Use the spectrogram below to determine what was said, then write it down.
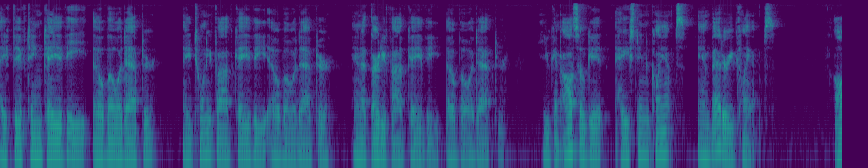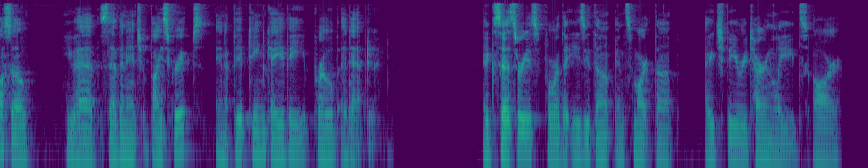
a 15 kV elbow adapter, a 25 kV elbow adapter, and a 35 kV elbow adapter. You can also get Hastings clamps and battery clamps. Also, you have 7-inch vice grips and a 15 kV probe adapter. Accessories for the EZ Thump and Smart Thump HV return leads are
